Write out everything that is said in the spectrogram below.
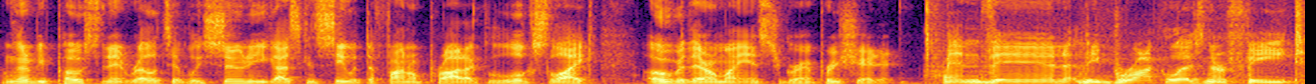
I'm going to be posting it relatively soon, and you guys can see what the final product looks like over there on my Instagram. Appreciate it. And then the Brock Lesnar feet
